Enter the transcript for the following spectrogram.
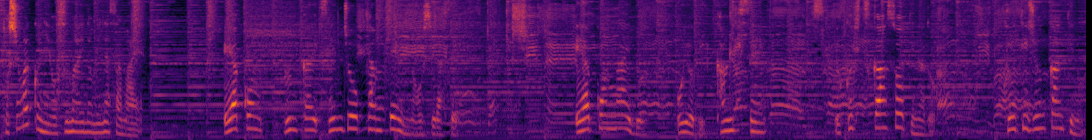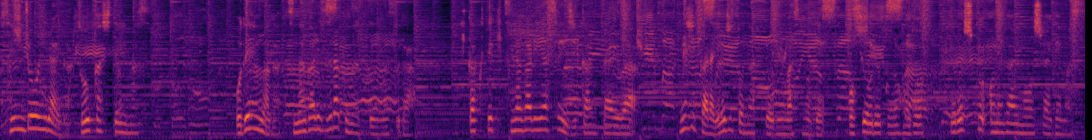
豊島区にお住まいの皆様へエアコン分解洗浄キャンペーンのお知らせエアコン内部および換気扇浴室乾燥機など空気循環器の洗浄依頼が増加しています。お電話がつながりづらくなっていますが比較的つながりやすい時間帯は2時から4時となっておりますのでご協力のほどよろしくお願い申し上げます。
